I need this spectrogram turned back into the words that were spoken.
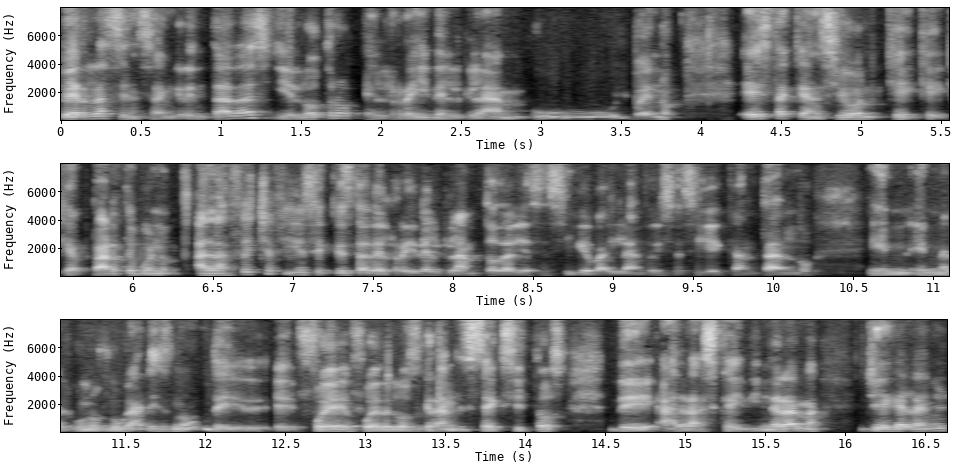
Perlas ensangrentadas y el otro, El Rey del Glam. Uy, bueno, esta canción que, que, aparte, bueno, a la fecha, fíjense que esta del Rey del Glam todavía se sigue bailando y se sigue cantando en, en algunos lugares, ¿no? Eh, fue, fue de los grandes éxitos de Alaska y Dinarama. Llega el año,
